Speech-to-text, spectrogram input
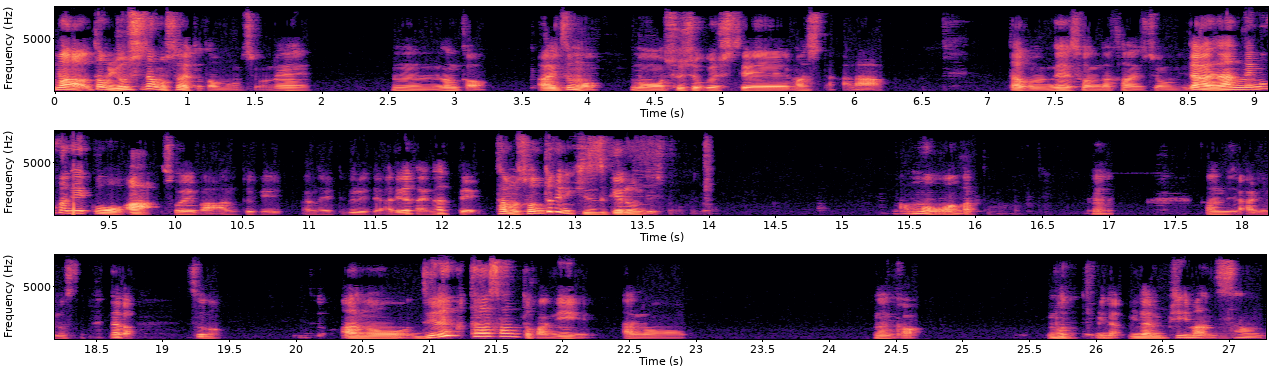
まあ多分吉田もそうやったと思うんですよね。うん、なんか、あいつももう就職してましたから、多分ね、そんな感情に。だから何年後かにこう、あ、そういえばあの時あの言ってくれてありがたいなって、多分その時に気づけるんでしょうけど。あんま思わなかったな、ね、感じありますね。なんか、その、あの、ディレクターさんとかに、あの、なんか、もみな、みなピーマンズさん、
